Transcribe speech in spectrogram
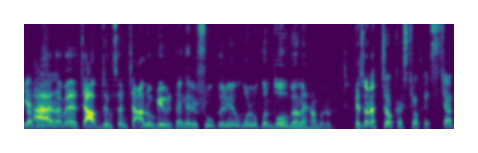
કે આ તમે ચાપ જંકશન ચાલુ કેવી રીતે કર્યું શું કર્યું એવું બોલું પણ બહુ ગમે સાંભળો કહેશો ને? ચોક્કસ ચોક્કસ. ચાલ.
